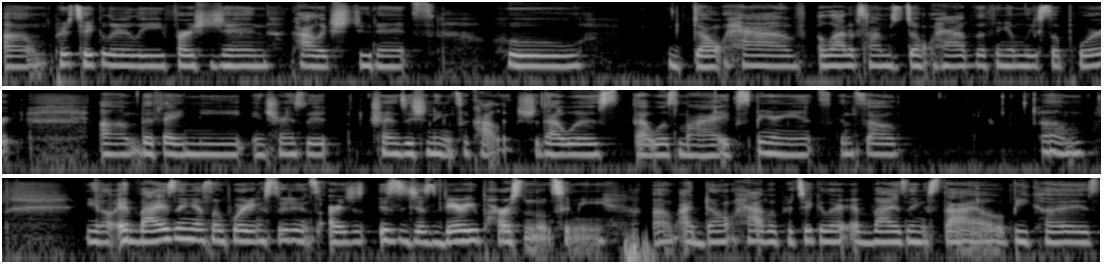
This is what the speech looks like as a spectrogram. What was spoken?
um, particularly first gen college students who don't have a lot of times don't have the family support um, that they need in transit transitioning to college. That was that was my experience, and so, um, you know, advising and supporting students are just is just very personal to me. Um, I don't have a particular advising style because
